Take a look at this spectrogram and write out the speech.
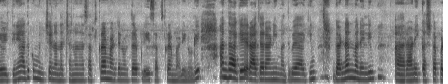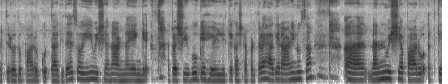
ಹೇಳ್ತೀನಿ. ಅದಕ್ಕೂ ಮುಂಚೆ ನನ್ನ ಚಾನಲ್ನ ಸಬ್ಸ್ಕ್ರೈಬ್ ಮಾಡಿದೆ ನೋಡ್ತಾರೆ ಪ್ಲೀಸ್ ಸಬ್ಸ್ಕ್ರೈಬ್ ಮಾಡಿ ನೋಡಿ. ಅಂದಹಾಗೆ ರಾಜಾರಾಣಿ ಮದುವೆ ಆಗಿ ಗಂಡನ ಮನೇಲಿ ರಾಣಿ ಕಷ್ಟಪಡ್ತಿರೋದು ಪಾರು ಗೊತ್ತಾಗಿದೆ. ಸೊ ಈ ವಿಷಯನ ಅಣ್ಣ ಹೆಂಗೆ ಅಥವಾ ಶಿವುಗೆ ಹೇಳಲಿಕ್ಕೆ ಕಷ್ಟಪಡ್ತಾಳೆ. ಹಾಗೆ ರಾಣಿನೂ ಸಹ ನನ್ನ ವಿಷಯ ಪಾರು ಅದಕ್ಕೆ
